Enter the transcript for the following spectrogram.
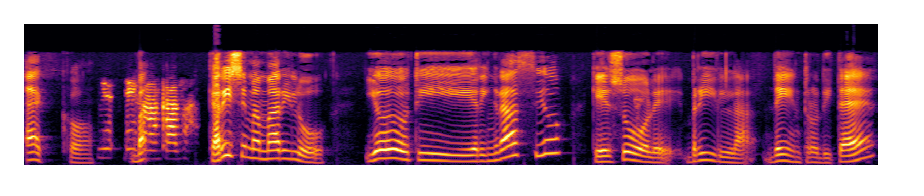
Ecco. Io, io ba- sono a casa. Carissima Marilu, io ti ringrazio che il sole brilla dentro di te.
